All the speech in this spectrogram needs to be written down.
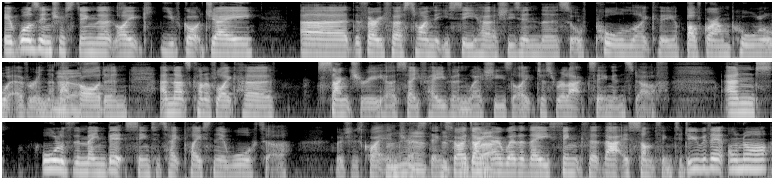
it was interesting that like you've got Jay. Uh, the very first time that you see her, she's in the sort of pool, like the above ground pool or whatever in the back Yeah. garden, and that's kind of like her sanctuary, her safe haven, where she's like just relaxing and stuff. And all of the main bits seem to take place near water, which is quite interesting. Oh, didn't so I don't that. know whether they think that that is something to do with it or not,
